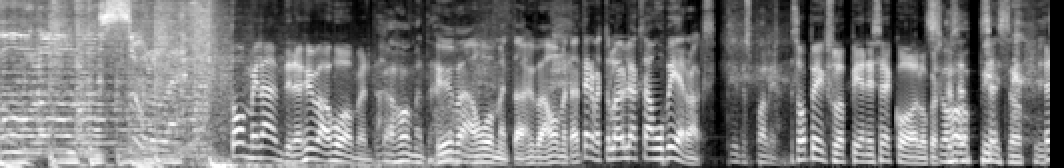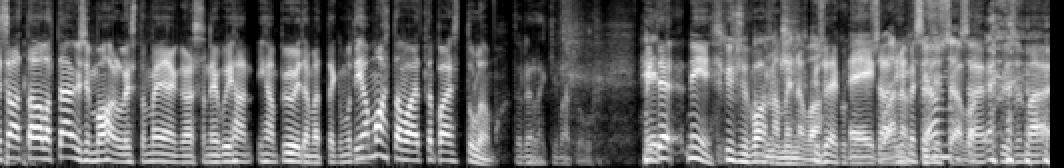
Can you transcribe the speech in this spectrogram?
Kuuluu sulle. Tommi Läntinen, hyvää huomenta. Hyvää huomenta. Hyvää huomenta, hyvää huomenta. Ja tervetuloa Yleensä aamun vieraaksi. Kiitos paljon. Sopiiko sulle pieni sekoilu? Koska Sopii, se, se, sopii. se, saattaa olla täysin mahdollista meidän kanssa niin kuin ihan, ihan pyytämättäkin, mutta ihan mahtavaa, että pääsit tulemaan. Todella kiva tulla. Miten, niin, kysy vaan. Anna mennä vaan. Kysy, kun Ei, kun anna- kysy sä vaan. Kysy, mä,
